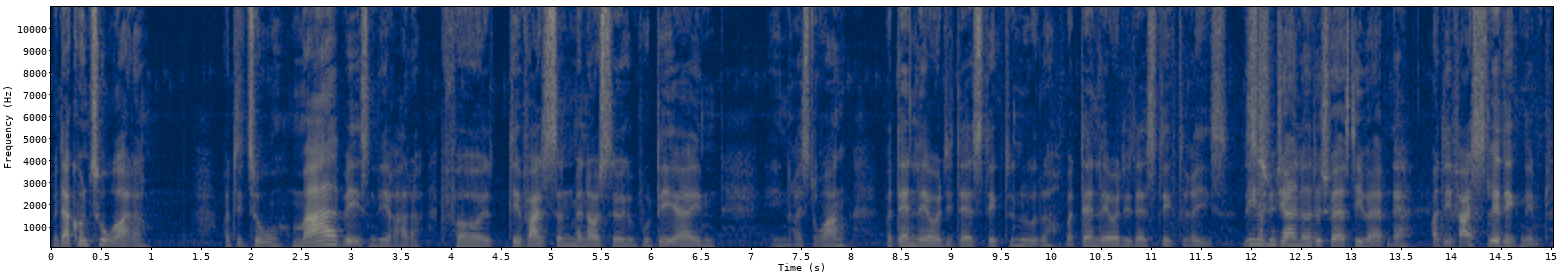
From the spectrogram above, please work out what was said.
men der er kun to retter. Og det er to meget væsentlige retter. For det er faktisk sådan, man også vurderer en, en restaurant. Hvordan laver de deres stegte nudler? Hvordan laver de deres stegte ris? Det synes jeg er noget af det sværeste i verden. Ja, og det er faktisk slet ikke nemt.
